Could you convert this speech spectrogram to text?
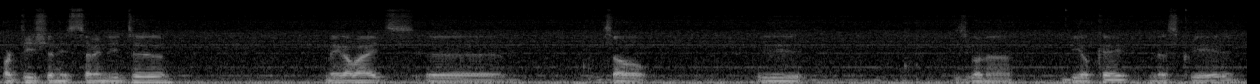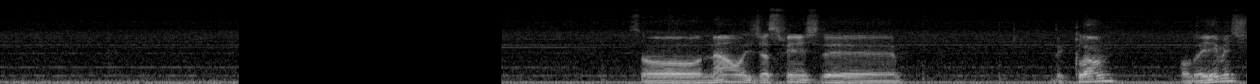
partition is 72 megabytes uh, so it is gonna be okay. Let's create it so now it's just finished the the clone of the image.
